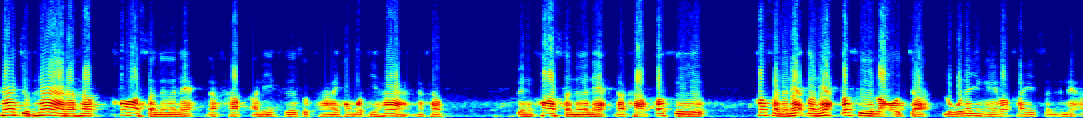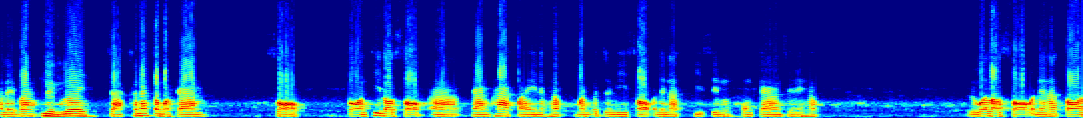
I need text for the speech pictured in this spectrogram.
5.5 นะครับ ข้อเสนอแนะนะครับ อันนี้คือสุดท้ายของบทที่ 5 นะครับ เป็นข้อเสนอแนะนะครับ ก็คือข้อเสนอแนะตัวเนี้ยก็คือเราจะรู้ได้ยังไงว่าใครเสนอแนะอะไรบ้างหนึ่งเลย จากคณะกรรมการสอบตอนที่เราสอบอ่ากลางภาคไปนะครับ มันก็จะมีสอบอะไรนะพรีเซนต์โครงการใช่ไหมครับ หรือว่าเราสอบอะไรนะตอน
